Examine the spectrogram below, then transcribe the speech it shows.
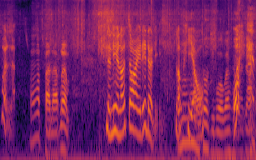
หมดละป้าดป่านอาบน้เดี๋ยวนี้เราจอยได้เดี๋ยวดิำเราเขียวโชว์กี่โมกัน โอ๊ย อาจารย์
